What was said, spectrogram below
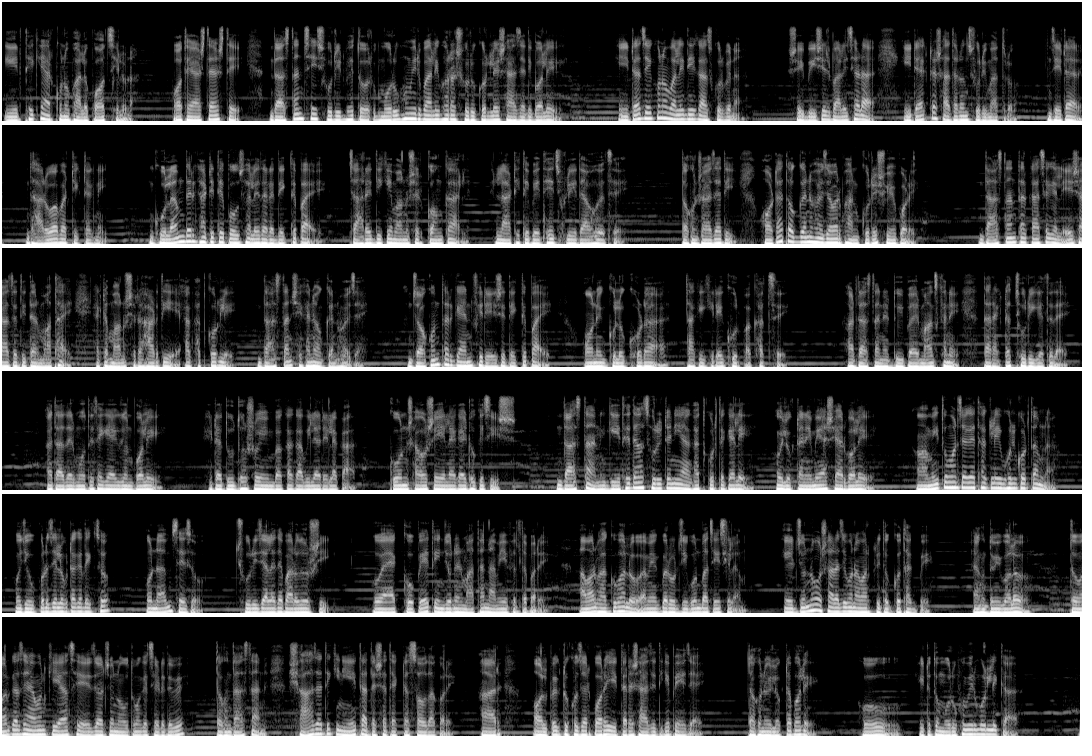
এর থেকে আর কোনো ভালো পথ ছিল না। পথে আসতে আসতে দাস্তান সেই ছুরির ভেতর মরুভূমির বালি ভরা শুরু করলে শাহজাদি বলে, এটা যে কোনো বালি দিয়ে কাজ করবে না। সেই বিশেষ বালি ছাড়া এটা একটা সাধারণ ছুরি মাত্র, যেটার ধারও আবার ঠিকঠাক নেই। গোলামদের ঘাটিতে পৌঁছালে তারা দেখতে পায়, চারিদিকে মানুষের কঙ্কাল লাঠিতে বেঁধে ঝুলিয়ে দেওয়া হয়েছে। তখন শাহজাদি হঠাৎ অজ্ঞান হয়ে যাওয়ার ভান করে শুয়ে পড়ে। দাস্তান তার কাছে গেলে শাহজাদি তার মাথায় একটা মানুষের হাড় দিয়ে আঘাত করলে দাস্তান সেখানে অজ্ঞান হয়ে যায়। যখন তার জ্ঞান ফিরে এসে দেখতে পায়, অনেকগুলো ঘোড়া তাকে ঘিরে ঘুরপাক খাচ্ছে। আর দাস্তানের দুই পায়ের মাঝখানে তার একটা ছুরি গেঁথে দেয়। আর তাদের মধ্যে থেকে একজন বলে, এটা দুর্ধর্ষ ইম্বাকা কাবিলার এলাকা। কোন সাহসে এলাকায় ঢুকেছিস? দাস্তান গেঁথে দেওয়া ছুরিটা নিয়ে আঘাত করতে গেলে ওই লোকটা নেমে আসে আর বলে আমি তোমার জায়গায় থাকলেই ভুল করতাম না। ওই যে উপরে যে লোকটাকে দেখছ, ওর নাম সেসো। ছুরি চালাতে পারদর্শী। ও এক কোপে তিনজনের মাথা নামিয়ে ফেলতে পারে। আমার ভাগ্য ভালো, আমি একবার ওর জীবন বাঁচিয়েছিলাম। এর জন্য ও সারা জীবন আমার কৃতজ্ঞ থাকবে। এখন তুমি বলো, তোমার কাছে এমন কি আছে যার জন্য ও তোমাকে ছেড়ে দেবে? তখন দাস্তান শাহজাদিকে নিয়ে তাদের সাথে একটা সৌদা করে। আর অল্প একটু খোঁজার পরেই তারা শাহজাদিকে পেয়ে যায়। তখন ওই লোকটা বলে, ও, এটা তো মরুভূমির মল্লিকা।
